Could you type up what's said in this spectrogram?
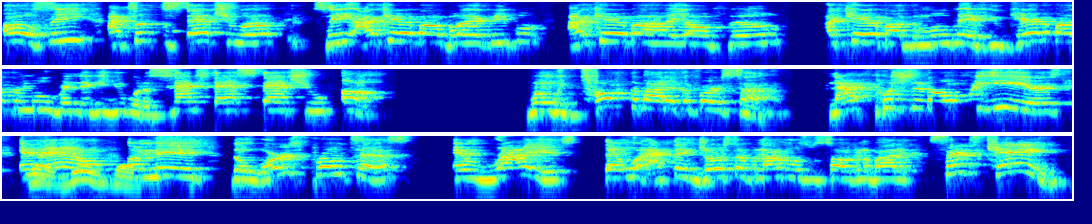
Oh, see, I took the statue up. See, I care about black people. I care about how y'all feel. I care about the movement. If you cared about the movement, nigga, you would have snatched that statue up when we talked about it the first time, not pushed it on for years. And Right, now, amid the worst protests and riots that what I think George Stephanopoulos was talking about it since King.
